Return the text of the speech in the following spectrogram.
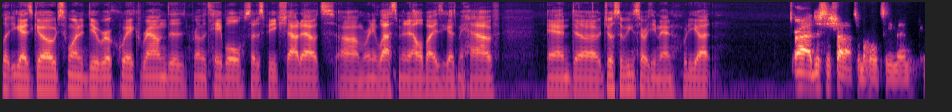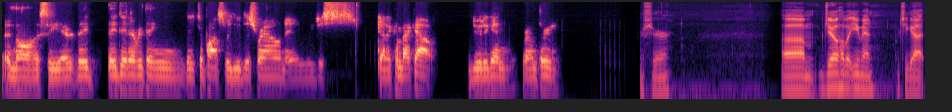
let you guys go, just wanted to do real quick round the round the table, so to speak, shout outs um, or any last minute alibis you guys may have. And uh, Joseph, we can start with you, man. What do you got? Uh, just a shout out to my whole team, man. In all honesty, eh, they they did everything they could possibly do this round, and we just got to come back out, do it again, round three. For sure. Um, Joe, how about you, man? What you got?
